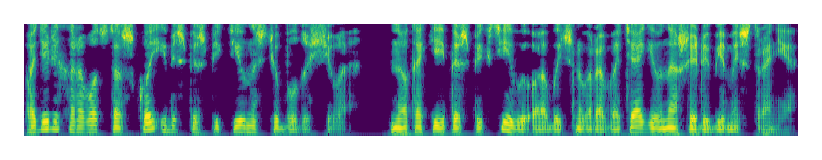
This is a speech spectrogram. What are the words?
водили хоровод с тоской и бесперспективностью будущего. Но какие перспективы у обычного работяги в нашей любимой стране?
